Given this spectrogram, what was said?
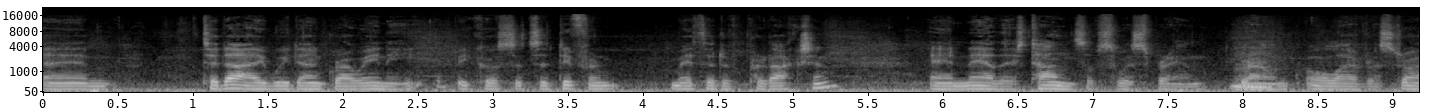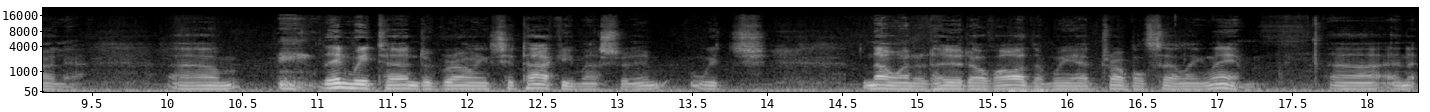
And today we don't grow any because it's a different method of production and now there's tons of Swiss brown grown all over Australia. Um, then we turned to growing shiitake mushroom, which no one had heard of either. We had trouble selling them, uh, and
